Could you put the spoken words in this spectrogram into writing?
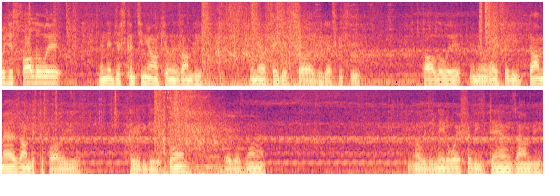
We just follow it and then just continue on killing zombies. And they'll take it slow as you guys can see. Follow it and then wait for these dumbass zombies to follow you. For you to get it. Boom. There goes one. Now we just need to wait for these damn zombies.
